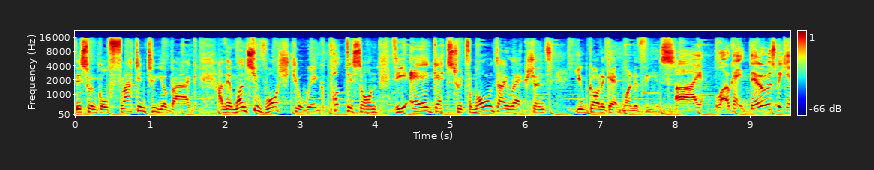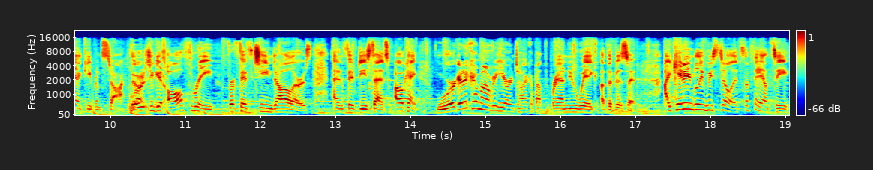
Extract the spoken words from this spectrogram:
this will go flat into your bag. And then once you've washed your wig, put this on, the air gets to it from all directions you've got to get one of these. I, uh, okay, those we can't keep in stock. Those right. you get all three for $15.50. Okay, we're gonna come over here and talk about the brand new wig of the visit. I can't even believe we still, it's the fancy,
